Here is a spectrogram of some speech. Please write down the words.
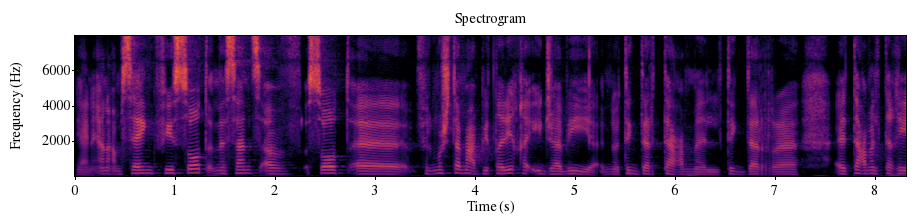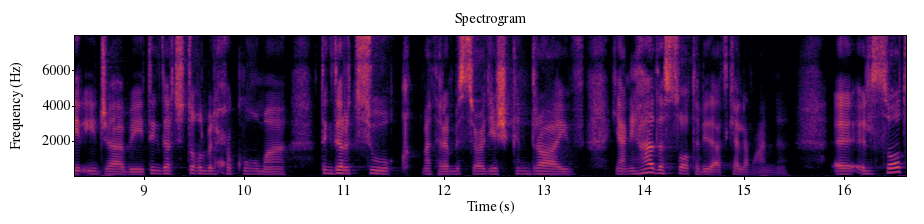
يعني أنا I'm saying في صوت the sense of صوت uh, في المجتمع بطريقة إيجابية إنه تقدر تعمل تقدر uh, تعمل تغيير إيجابي تقدر تشتغل بالحكومة تقدر تسوق مثلا بالسعودية شكل درايف يعني هذا الصوت اللي أتكلم عنه. uh, الصوت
